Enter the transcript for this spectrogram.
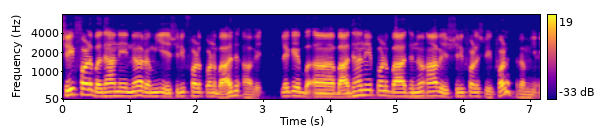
શ્રીફળ બધાને ન રમીએ, શ્રીફળ પણ બાધ આવે. એટલે કે બાધાને પણ બાધ ન આવે, શ્રીફળ શ્રીફળ રમીએ.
